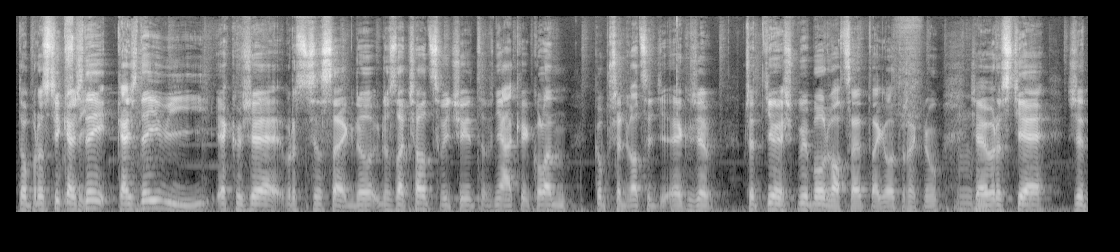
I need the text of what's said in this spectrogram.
To prostě každý, každý ví, jakože prostě zase, kdo, kdo začal cvičit v nějaké kolem, jako před 20, jakože předtím, než by bylo 20, takhle to řeknu, mm. že prostě, že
